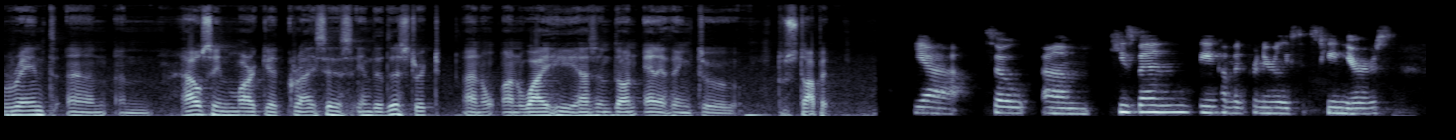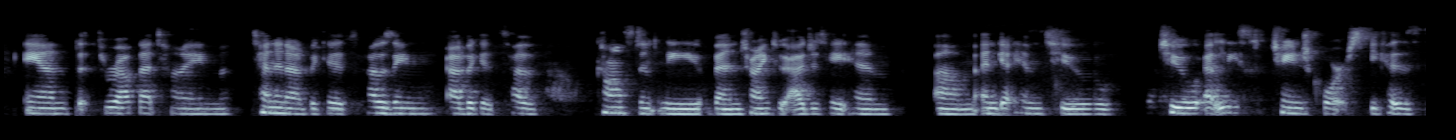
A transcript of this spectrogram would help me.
rent and and housing market crisis in the district, and and why he hasn't done anything to to stop it? Yeah. So um, he's been the incumbent for nearly 16 years. And throughout that time, tenant advocates, housing advocates have constantly been trying to agitate him um, and get him to to at least change course because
